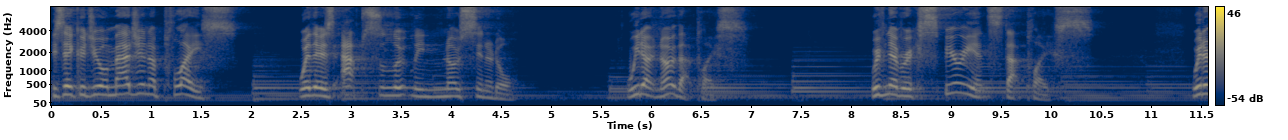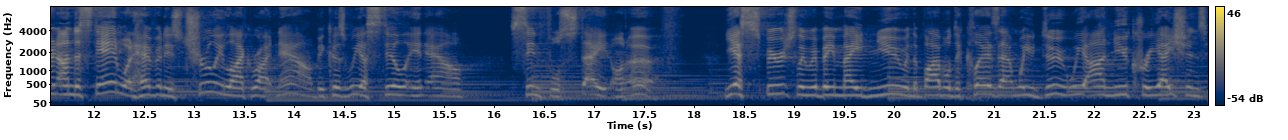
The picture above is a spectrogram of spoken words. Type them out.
He said, Could you imagine a place where there's absolutely no sin at all? We don't know that place. We've never experienced that place. We don't understand what heaven is truly like right now because we are still in our sinful state on earth. Yes, spiritually we've been made new, and the Bible declares that, and we do. We are new creations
